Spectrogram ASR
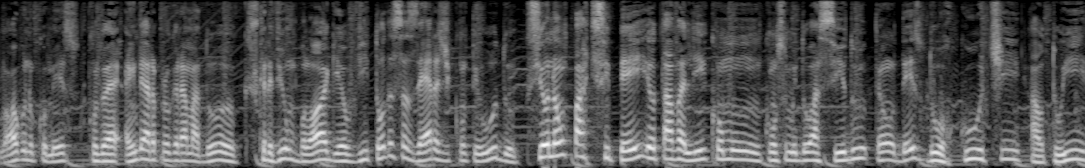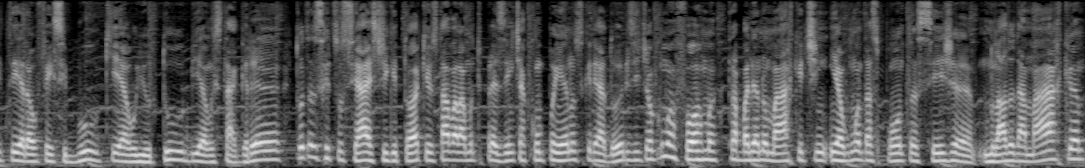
logo no começo, quando eu ainda era programador, escrevi um blog, eu vi todas essas eras de conteúdo. Se eu não participei, eu tava ali como um consumidor assíduo, então desde o Orkut, ao Twitter, ao Facebook, ao YouTube, ao Instagram, todas as redes sociais, TikTok, eu estava lá muito presente acompanhando os criadores e de alguma forma trabalhando marketing em alguma das pontas, seja no lado da marca,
